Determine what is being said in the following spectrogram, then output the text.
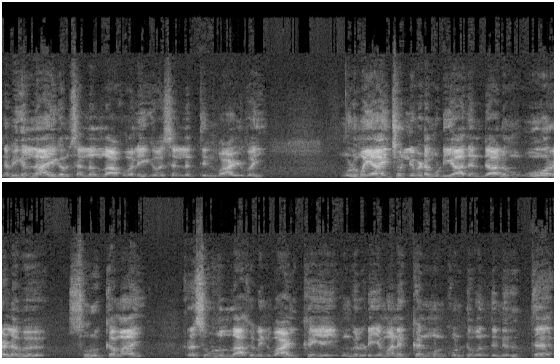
நபிகள் நாயகம் சல்லல்லாஹு அலிக வசல்லத்தின் வாழ்வை முழுமையாய் சொல்லிவிட முடியாதென்றாலும் ஓரளவு சுருக்கமாய் ரசூலுல்லாஹுவின் வாழ்க்கையை உங்களுடைய மனக்கண் முன் கொண்டு வந்து நிறுத்த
